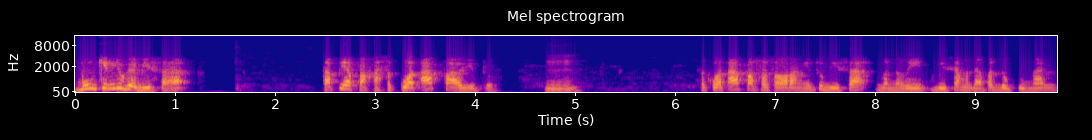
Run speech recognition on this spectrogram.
mungkin juga bisa, tapi apakah sekuat apa gitu? Hmm. Sekuat apa seseorang itu bisa meneri, bisa mendapat dukungan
